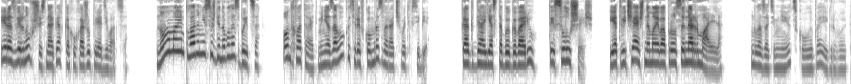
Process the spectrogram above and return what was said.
и, развернувшись на пятках, ухожу переодеваться. Но моим планам не суждено было сбыться. Он хватает меня за локоть, рывком разворачивает к себе. «Когда я с тобой говорю, ты слушаешь и отвечаешь на мои вопросы нормально. Глаза темнеют, скулы поигрывают.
